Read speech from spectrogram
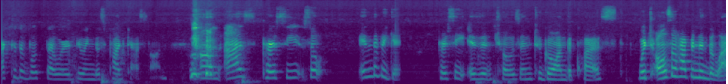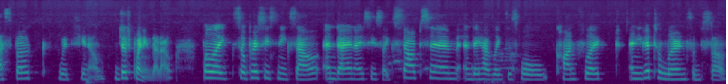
Back to the book that we're doing this podcast on um, as Percy, so in the beginning, Percy isn't chosen to go on the quest, which also happened in the last book, which, you know, just pointing that out. But like, so Percy sneaks out, and Dionysus like stops him, and they have like this whole conflict, and you get to learn some stuff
